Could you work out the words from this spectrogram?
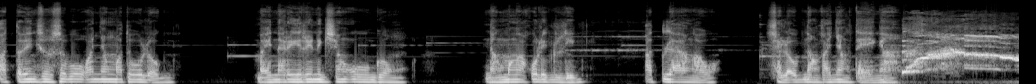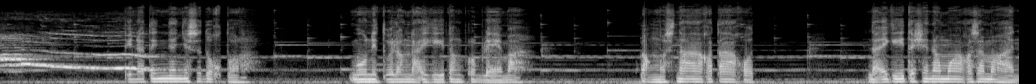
at tuwing susubukan niyang matulog, may naririnig siyang ugong ng mga kuliglig at langaw sa loob ng kanyang tenga. Pinatingnan niya sa doktor, ngunit walang nakikitang problema. Ang mas nakakatakot, nakikita siya ng mga kasamahan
